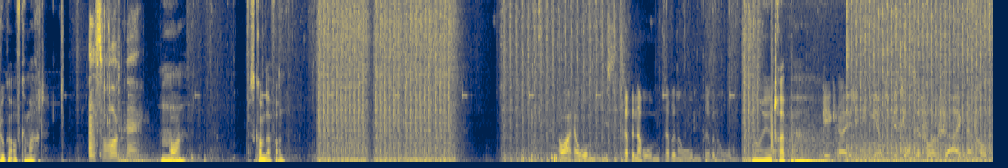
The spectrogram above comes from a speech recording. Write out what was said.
Luke aufgemacht? Das war Hawkeye. Hm. Aua. Was kommt davon? Aua, da oben. Wie ist die Treppe nach oben? Treppe nach oben, Treppe nach oben. Neue Treppe. Gegner eliminiert. Missionserfolg für eigene Truppen.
